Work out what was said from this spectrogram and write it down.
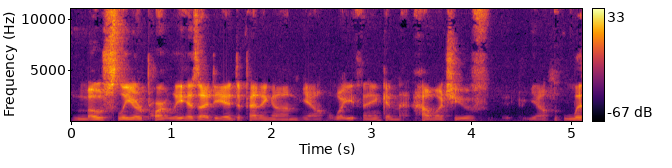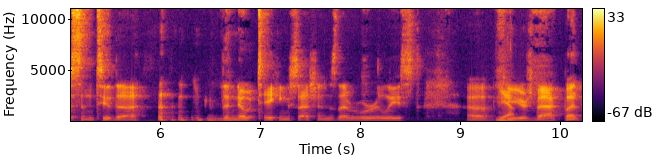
mostly or partly his idea, depending on you know what you think and how much you've you know listened to the the note taking sessions that were released uh, a few Yeah. years back. But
